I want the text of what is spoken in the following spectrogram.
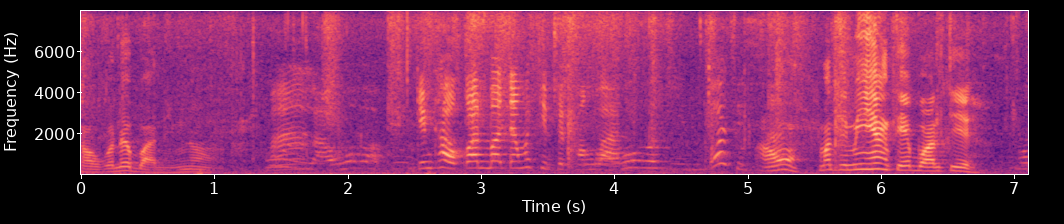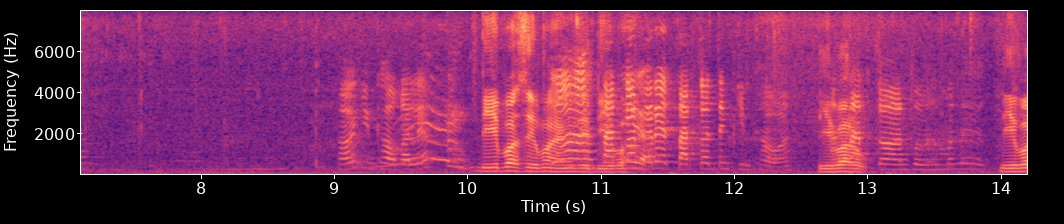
ข้าวกันเด้อบาดนี้พี่น้องมากินข้าวก่อนบ่จังมากินเป็นของหวานโอ้ยสิเอ้ามันสิมีแห้งเตะบอลติเรากินข้าวกันเลย ดีบ่ซื้อมาให้มันสิดีตัดบ่ก่อนก็ได้ตัดก่อนจังกินข้าวอะดีบ่ตัลูกดก่อนเพิ่นมาเลิกดีบ่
